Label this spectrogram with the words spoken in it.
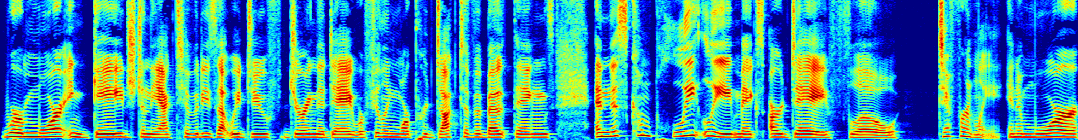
We're more engaged in the activities that we do during the day. We're feeling more productive about things. And this completely makes our day flow differently in a more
